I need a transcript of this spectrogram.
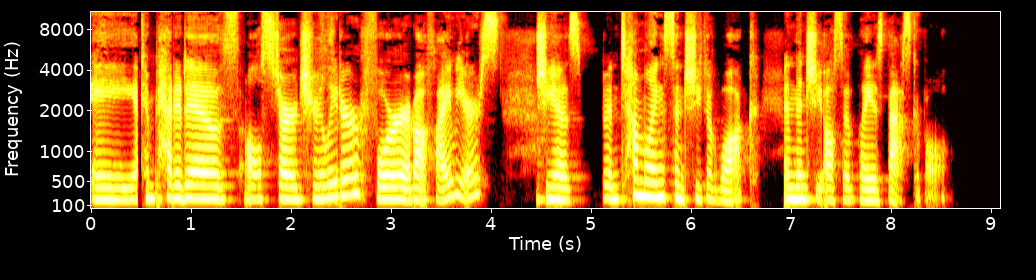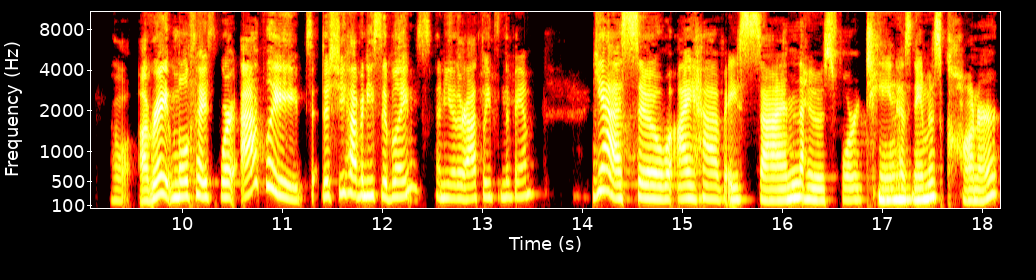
a competitive all star cheerleader for about five years. She has been tumbling since she could walk. And then she also plays basketball. Oh, all right. Multi sport athlete. Does she have any siblings? Any other athletes in the fam? Yeah. So I have a son who's 14. His name is Connor,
